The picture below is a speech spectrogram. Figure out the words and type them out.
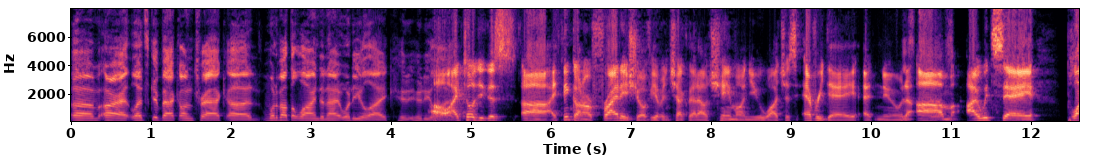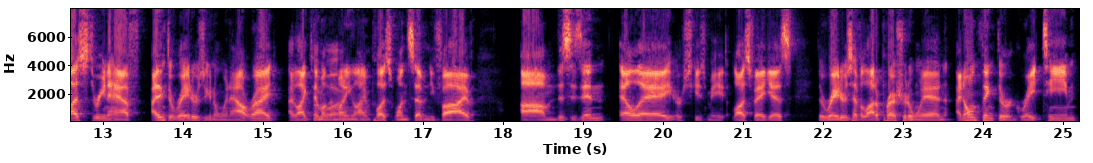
um, all right, let's get back on track. Uh, what about the line tonight? What do you like? Who, who do you? Like? Oh, like? I told you this. Uh, I think on our Friday show. If you haven't checked that out, shame on you. Watch us every day at noon. Um, I would say plus three and a half. I think the Raiders are going to win outright. I like them on the money line plus one seventy five. Um, this is in LA, or excuse me, Las Vegas. The Raiders have a lot of pressure to win. I don't think they're a great team.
